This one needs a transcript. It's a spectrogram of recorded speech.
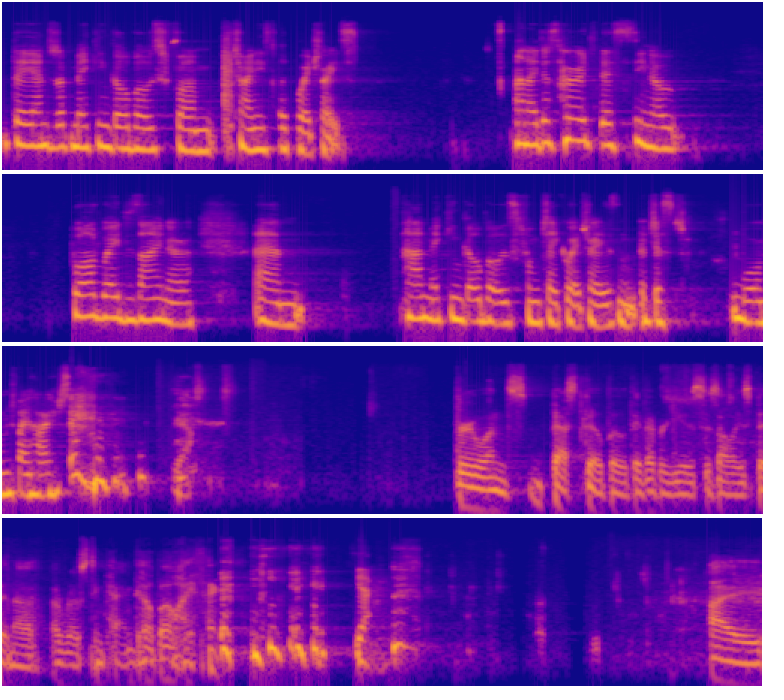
they ended up making gobos from Chinese takeaway trays. And I just heard this, you know, Broadway designer um, hand making gobos from takeaway trays, and it just warmed my heart. yeah. Everyone's best gobo they've ever used has always been a, a roasting pan gobo, I think. yeah. I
